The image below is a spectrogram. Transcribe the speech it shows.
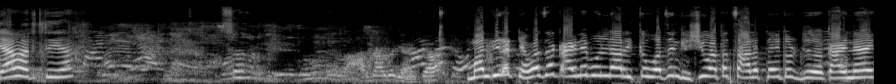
या वरती या. मंदिरात ठेवायचं काय नाही बोलणार. इतकं वजन घेशीव आता चालत नाही तो काय नाही.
